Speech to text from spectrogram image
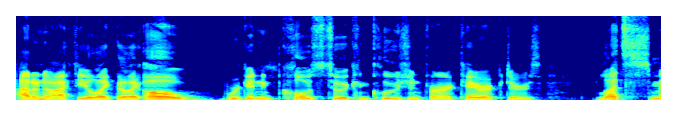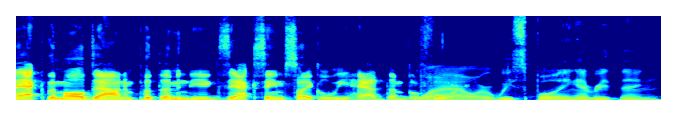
I don't know, I feel like they're like, "Oh, we're getting close to a conclusion for our characters. Let's smack them all down and put them in the exact same cycle we had them before." Wow, are we spoiling everything?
